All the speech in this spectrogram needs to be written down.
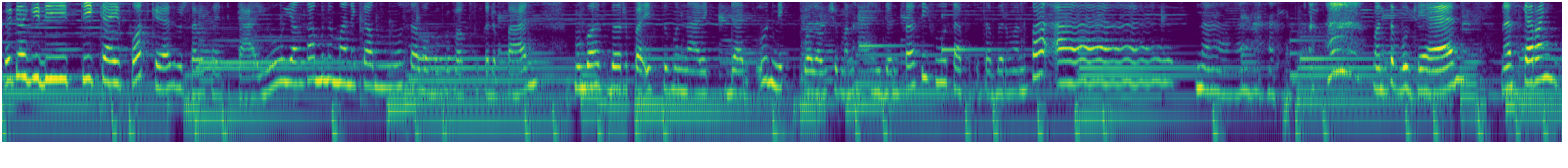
Baik lagi di Tikai Podcast bersama saya Tika Ayu yang akan menemani kamu selama beberapa waktu ke depan membahas beberapa isu menarik dan unik walau cuma hayu dan fafifu tapi tetap bermanfaat. Nah, mantep bukan? Nah sekarang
